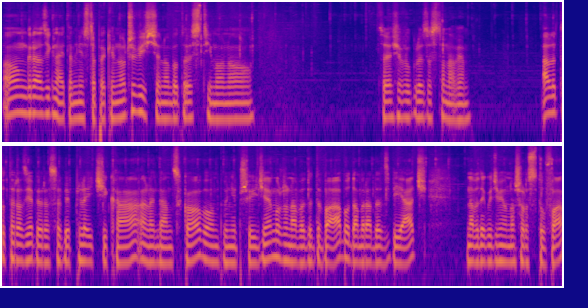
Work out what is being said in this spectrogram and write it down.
On gra z Ignite'em, nie z Tepekiem. No oczywiście, no bo to jest Timo, no. Co ja się w ogóle zastanawiam. Ale to teraz ja biorę sobie plejcika elegancko, bo on tu nie przyjdzie. Może nawet dwa, bo dam radę zbijać. Nawet jak będzie miał na szorstufa.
